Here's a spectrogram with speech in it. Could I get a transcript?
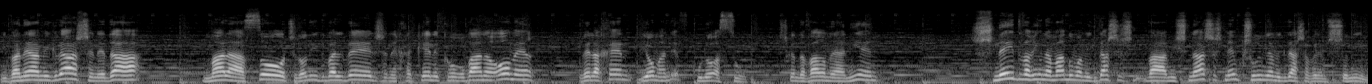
ייבנה המקדש, שנדע מה לעשות, שלא נתבלבל, שנחכה לקורבן העומר, ולכן יום הנף כולו אסור. יש כאן דבר מעניין, שני דברים למדנו במקדש, במשנה ששניהם קשורים למקדש, אבל הם שונים.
